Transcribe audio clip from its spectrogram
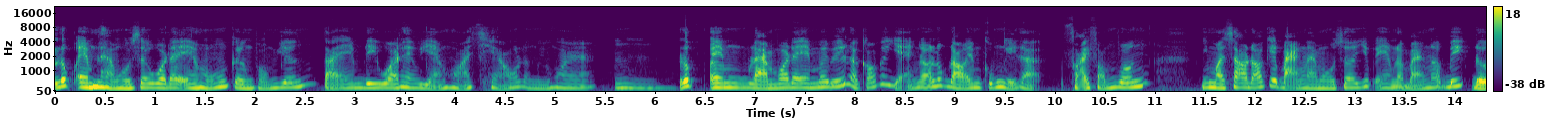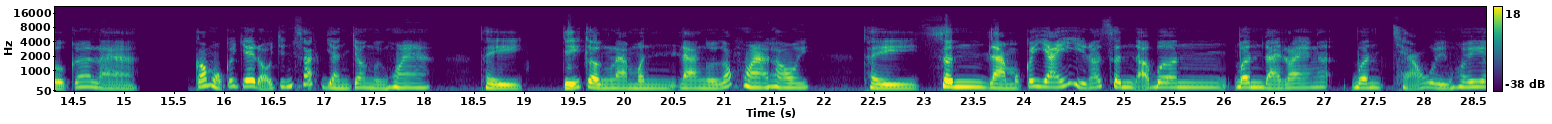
lúc em làm hồ sơ qua đây em không có cần phỏng vấn. Tại em đi qua theo dạng hỏa chảo là người hoa. Ừ. lúc em làm qua đây em mới biết là có cái dạng đó. Lúc đầu em cũng nghĩ là phải phỏng vấn. Nhưng mà sau đó cái bạn làm hồ sơ giúp em là bạn nó biết được là có một cái chế độ chính sách dành cho người hoa. Thì chỉ cần là mình là người gốc hoa thôi. Thì xin làm một cái giấy gì đó xin ở bên bên Đài Loan á bên chảo quyền huy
